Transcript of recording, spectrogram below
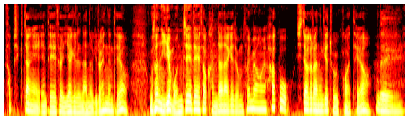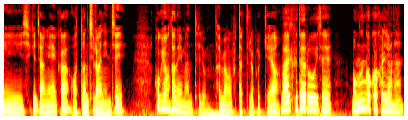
섭식장애에 대해서 이야기를 나누기로 했는데요. 우선 이게 뭔지에 대해서 간단하게 좀 설명을 하고 시작을 하는 게 좋을 것 같아요. 네. 이 식이장애가 어떤 질환인지 허규영 선생님한테 좀 설명을 부탁드려 볼게요. 말 그대로 이제 먹는 것과 관련한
